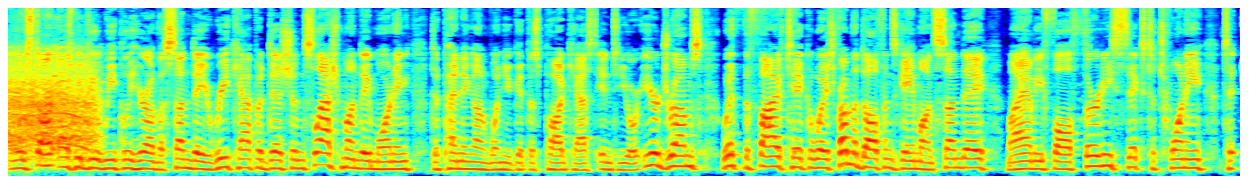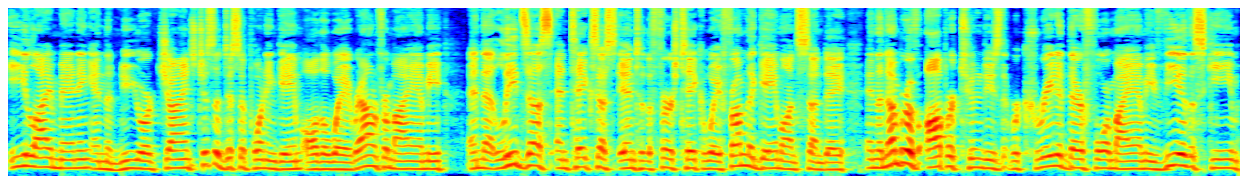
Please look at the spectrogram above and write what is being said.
And we start as we do weekly here on the Sunday recap edition slash Monday morning, depending on when you get this podcast into your eardrums, with the five takeaways from the Dolphins game on Sunday. Miami fall 36 to 20 to Eli Manning and the New York Giants. Just a disappointing game all the way around for Miami. And that leads us and takes us into the first takeaway from the game on Sunday and the number of opportunities that were created there for Miami via the scheme,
